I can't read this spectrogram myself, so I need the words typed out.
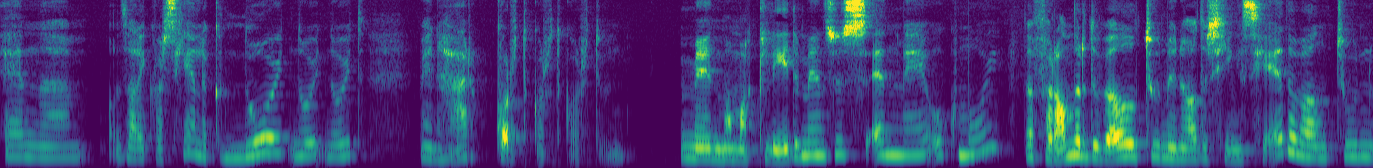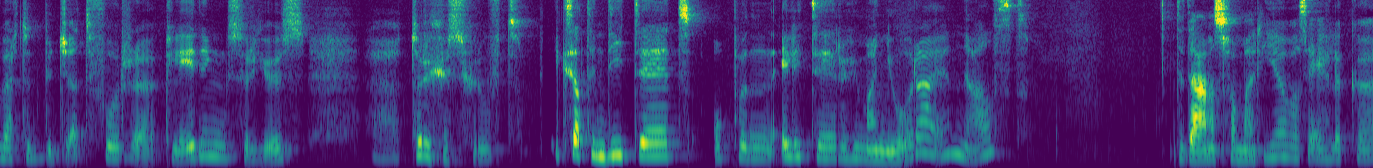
En uh, zal ik waarschijnlijk nooit, nooit, nooit mijn haar kort, kort, kort doen. Mijn mama kleedde mijn zus en mij ook mooi. Dat veranderde wel toen mijn ouders gingen scheiden, want toen werd het budget voor uh, kleding serieus uh, teruggeschroefd. Ik zat in die tijd op een elitaire humaniora in. De Dames van Maria was eigenlijk uh,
